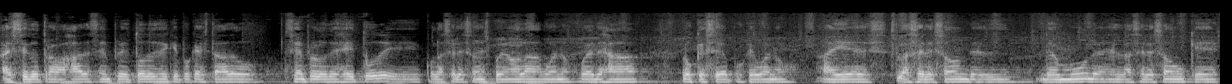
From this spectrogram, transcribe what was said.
ha sido trabajada, siempre todo el equipo que he estado, siempre lo dejé todo y con la selección española, bueno, voy a dejar lo que sea porque bueno, ahí es la selección del, del mundo, es la selección que,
